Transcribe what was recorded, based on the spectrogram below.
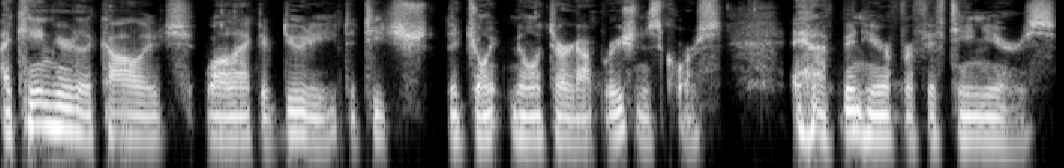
I came here to the college while on active duty to teach the Joint Military Operations course, and I've been here for 15 years.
